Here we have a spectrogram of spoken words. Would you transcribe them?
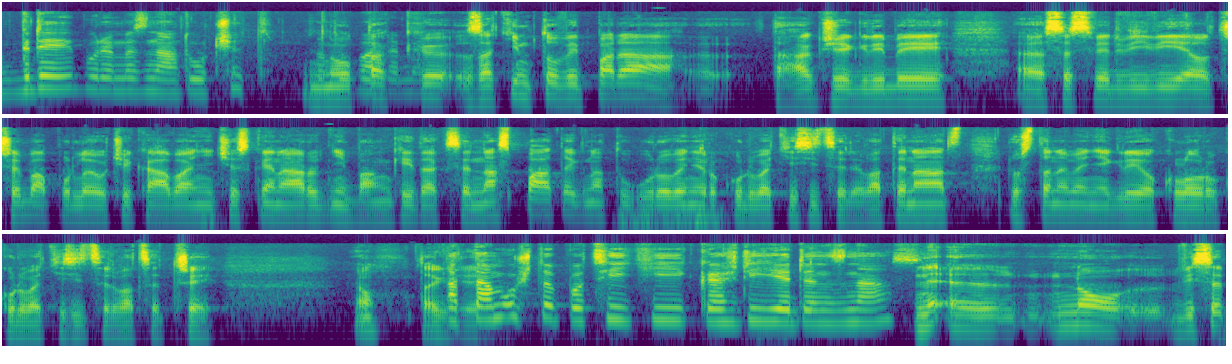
kdy budeme znát účet? No tak zatím to vypadá tak, že kdyby eh, se svět vyvíjel třeba podle očekávání České národní banky, tak se naspátek na tu úroveň roku 2019 dostaneme někdy okolo roku 2023. No, takže... A tam už to pocítí každý jeden z nás? Ne, eh, no, vy se,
